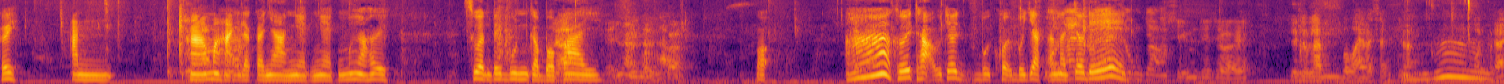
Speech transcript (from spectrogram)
เฮ้ยอันหามาให้แล้วก็ย่างแงกแงกเมื่อเฮ้ยส่วนไปบุญกับบ่ไปบ่อ่าเคยเถาเจ้าบุข่อยบ่อยากอันนั้นเจ้าเด้ลุงจ้ะชิมเฉยๆคือโรงแรมบ่ไว้ว่าสัตว์เนาะอืมคนบ่ได้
